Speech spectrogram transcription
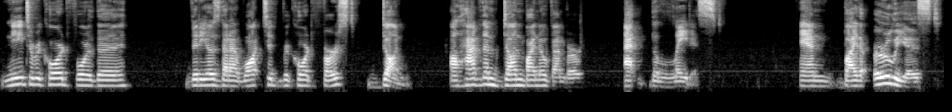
need to record for the videos that I want to record first done. I'll have them done by November at the latest. And by the earliest,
